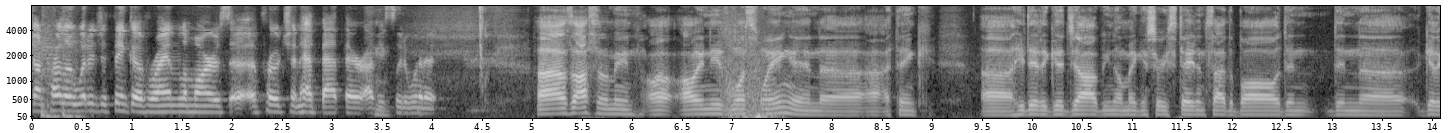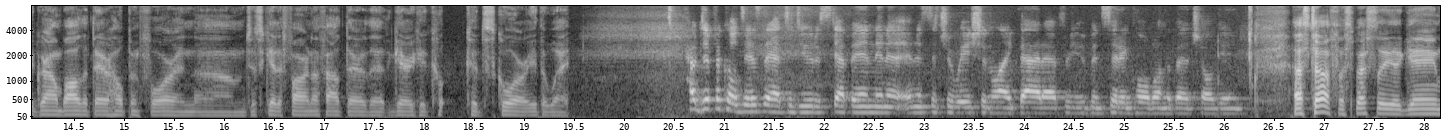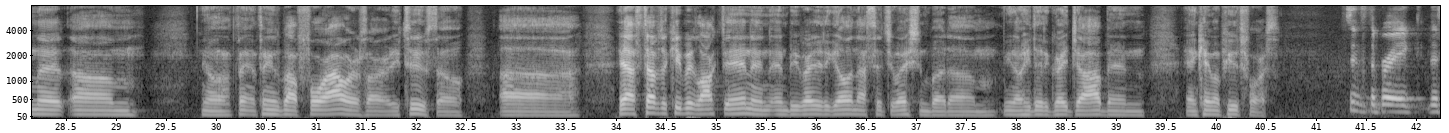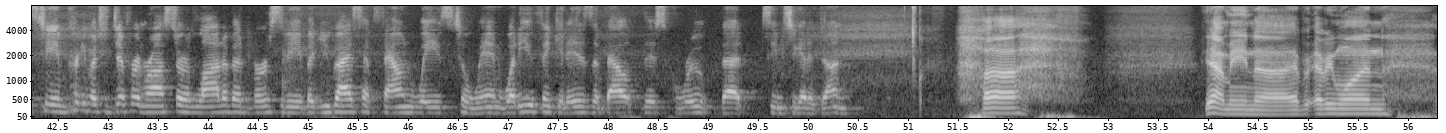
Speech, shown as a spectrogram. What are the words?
Giancarlo, what did you think of Ryan LaMarre's uh, approach and at bat there, obviously, to win it? Uh, it was awesome. I mean, all, all he needs is one swing, and uh, I think uh, he did a good job. You know, making sure he stayed inside the ball, didn't didn't uh, get a ground ball that they were hoping for, and um, just get it far enough out there that Gary could could score either way. How difficult is that to do to step in in a, in a situation like that after you've been sitting cold on the bench all game? That's tough, especially a game that um, you know I think, it's about four hours already too. So uh, yeah, it's tough to keep it locked in and, and be ready to go in that situation. But um, you know he did a great job and and came up huge for us since the break, this team pretty much a different roster, a lot of adversity, but you guys have found ways to win. What do you think it is about this group that seems to get it done? Uh, yeah, I mean, uh, every, everyone,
